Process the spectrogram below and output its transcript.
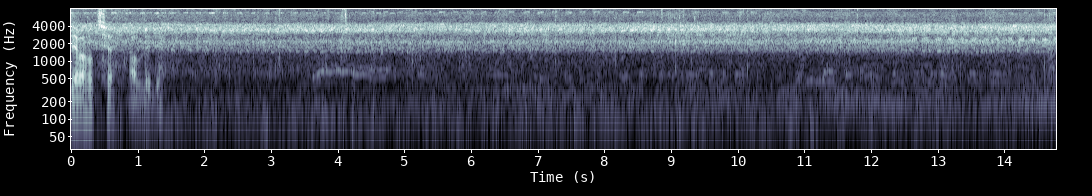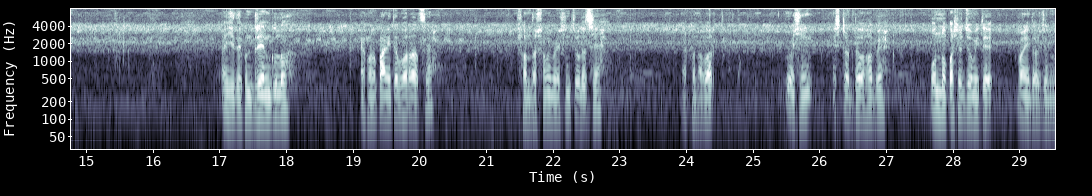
দেওয়া হচ্ছে অলরেডি এই যে দেখুন ড্রেনগুলো এখনও পানিতে ভরা আছে। সন্ধ্যার সময় মেশিন চলেছে। এখন আবার মেশিন স্টার্ট দেওয়া হবে অন্য পাশের জমিতে পানি দেওয়ার জন্য।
